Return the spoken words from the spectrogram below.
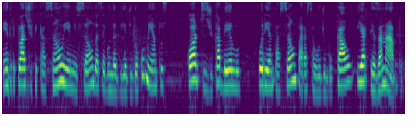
entre plastificação e emissão da segunda via de documentos, cortes de cabelo, orientação para a saúde bucal e artesanato.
